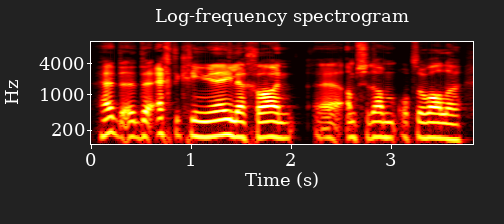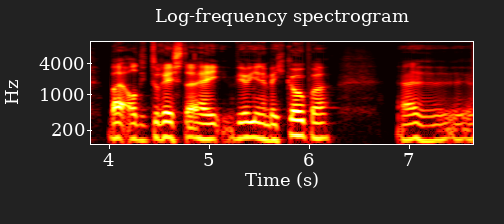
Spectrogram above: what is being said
Hè, de, de echte criminelen, gewoon uh, Amsterdam op de wallen bij al die toeristen. Hey, wil je een beetje kopen? Uh,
